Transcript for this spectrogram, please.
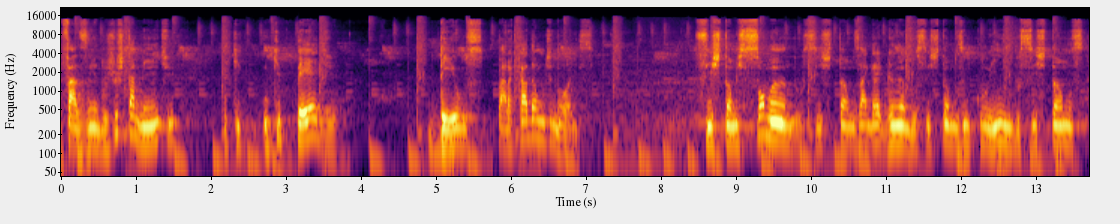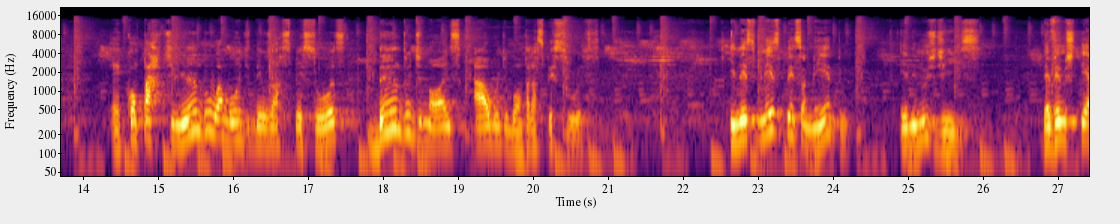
fazendo justamente o que, o que pede Deus para cada um de nós. Se estamos somando, se estamos agregando, se estamos incluindo, se estamos é, compartilhando o amor de Deus às pessoas, dando de nós algo de bom para as pessoas. E nesse mesmo pensamento, ele nos diz: devemos ter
